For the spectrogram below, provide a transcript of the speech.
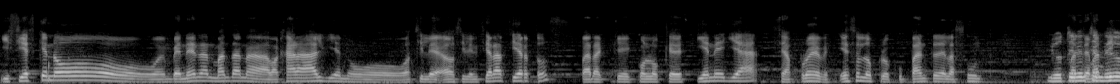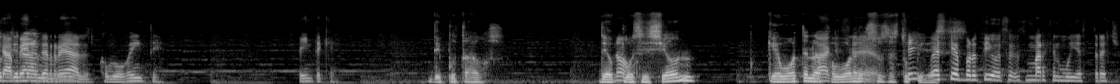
Y si es que no envenenan, mandan a bajar a alguien o a, silenciar a ciertos para que con lo que tiene ya se apruebe. Eso es lo preocupante del asunto. Yo tenía entendido que eran real. como 20 20 qué. diputados de oposición que voten a Ah, favor de sus Sí, estupideces. es que, pero tío, es, es margen muy estrecho.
